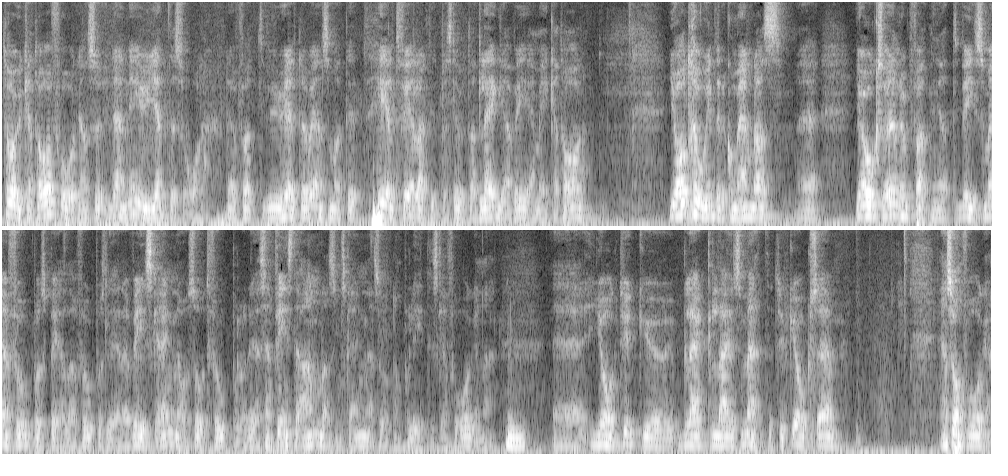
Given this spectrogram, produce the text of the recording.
tar vi Qatar-frågan så den är ju jättesvår. Därför att vi är ju helt överens om att det är ett helt felaktigt beslut att lägga VM i Qatar. Jag tror inte det kommer ändras. Eh, jag har också den uppfattningen att vi som är fotbollsspelare och fotbollsledare, vi ska ägna oss åt fotboll och det. Sen finns det andra som ska ägna sig åt de politiska frågorna. Mm. Eh, jag tycker ju Black Lives Matter tycker jag också är en sån fråga.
